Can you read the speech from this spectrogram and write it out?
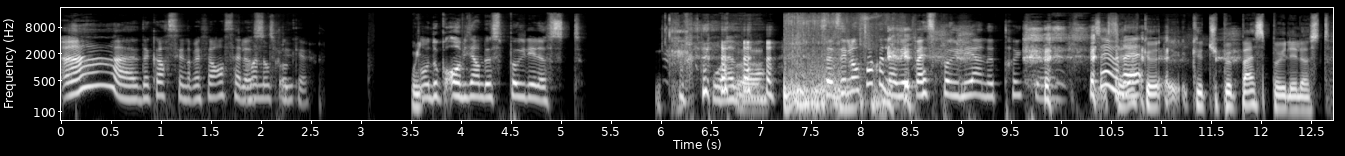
Ah, d'accord, c'est une référence à Moi Lost. non plus. ok. Oui. On- donc on vient de spoiler Lost. Ouais, bon. Ça faisait longtemps qu'on n'avait pas spoilé un autre truc. euh. C'est-à-dire que, que tu peux pas spoiler Lost.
